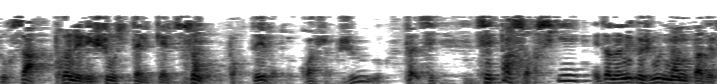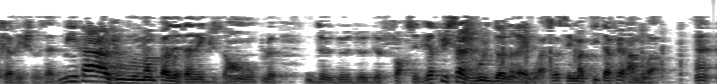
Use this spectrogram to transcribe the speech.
pour ça. Prenez les choses telles qu'elles sont. Portez votre croix chaque jour. Enfin, c'est pas sorcier, étant donné que je vous demande pas de faire des choses admirables, je vous demande pas d'être un exemple de, de, de, force et de vertu. Ça, je vous le donnerai, moi. Ça, c'est ma petite affaire à moi. Hein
